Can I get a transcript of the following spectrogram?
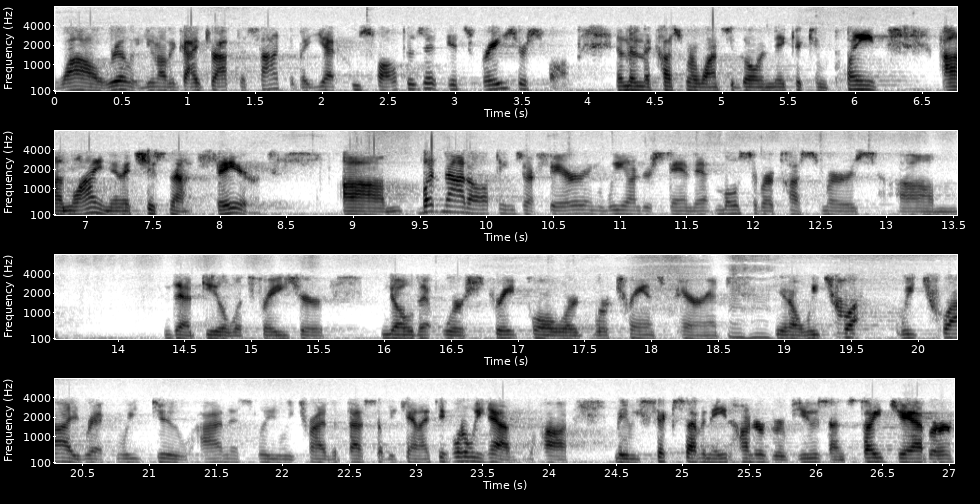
Wow, really? You know, the guy dropped the socket, but yet whose fault is it? It's Fraser's fault. And then the customer wants to go and make a complaint online, and it's just not fair. Um, but not all things are fair, and we understand that. Most of our customers um, that deal with Fraser know that we're straightforward, we're transparent. Mm-hmm. You know, we try. We try, Rick. We do. Honestly, we try the best that we can. I think what do we have? Uh, maybe six, seven, eight hundred reviews on SiteJabber.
